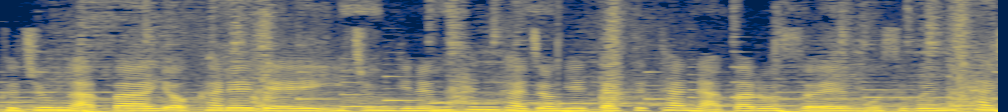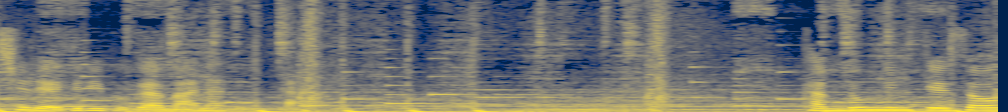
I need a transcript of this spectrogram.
그중 아빠 역할에 대해 이준기는 한 가정의 따뜻한 아빠로서의 모습은 사실 애드리브가 많았다. 감독님께서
